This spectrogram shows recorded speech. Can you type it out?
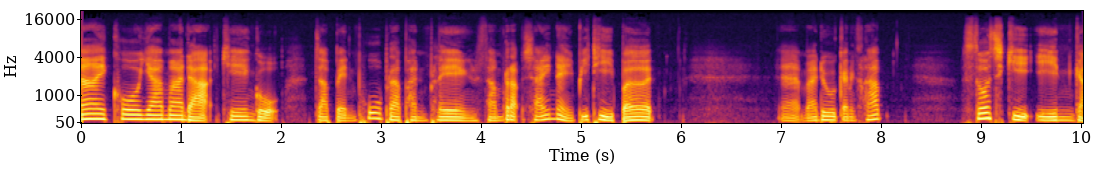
นายโคยามาดะ เคโกะ จะเป็นผู้ประพันธ์เพลงสำหรับใช้ในพิธีเปิด มาดูกันครับโซชิกิอินไก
